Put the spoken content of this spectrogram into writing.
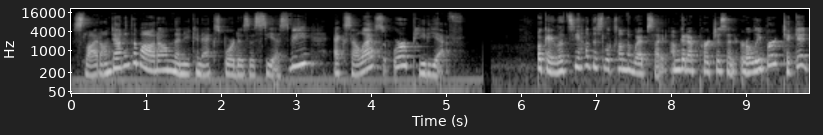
Slide on down at the bottom, then you can export as a CSV, XLS, or PDF. Okay, let's see how this looks on the website. I'm going to purchase an early bird ticket,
